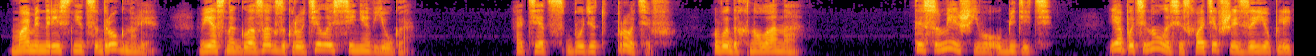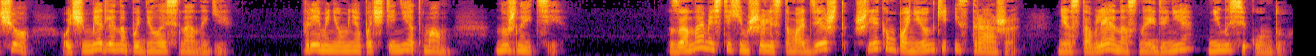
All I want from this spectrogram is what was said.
Мамины ресницы дрогнули, в ясных глазах закрутилась синяя вьюга. Отец будет против, выдохнула она. Ты сумеешь его убедить?» Я потянулась и, схватившись за ее плечо, очень медленно поднялась на ноги. «Времени у меня почти нет, мам. Нужно идти». За нами с тихим шелестом одежд шли компаньонки и стража, не оставляя нас наедине ни на секунду.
